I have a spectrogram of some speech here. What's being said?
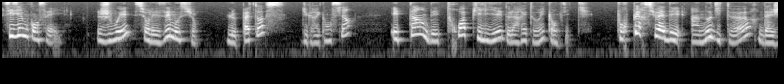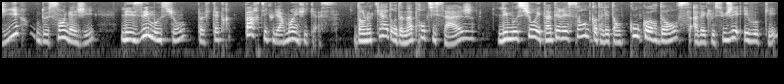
Sixième conseil, jouer sur les émotions. Le pathos, du grec ancien, est un des trois piliers de la rhétorique antique. Pour persuader un auditeur d'agir ou de s'engager, les émotions peuvent être particulièrement efficaces. Dans le cadre d'un apprentissage, l'émotion est intéressante quand elle est en concordance avec le sujet évoqué,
